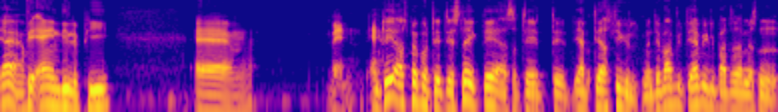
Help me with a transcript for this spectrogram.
ja, ja. det er en lille pige. Øhm, men ja, Jamen, det er også med på. Det, det er slet ikke det. Altså, det, det, ja, det er også ligegyldigt. Men det, var, det er virkelig bare det der med sådan...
